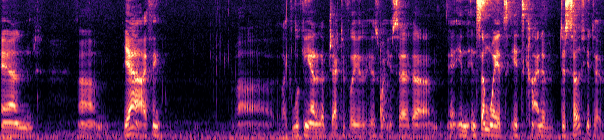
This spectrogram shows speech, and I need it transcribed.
and um, yeah, I think uh, like looking at it objectively is what you said. Um, in in some way, it's it's kind of dissociative,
